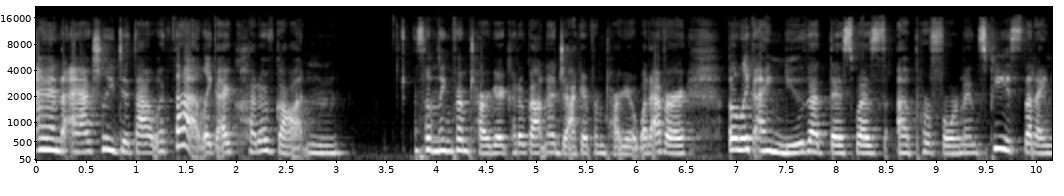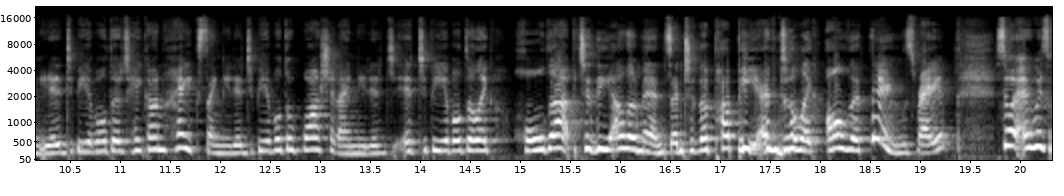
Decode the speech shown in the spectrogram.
And I actually did that with that. Like, I could have gotten something from Target, could have gotten a jacket from Target, whatever. But like I knew that this was a performance piece that I needed to be able to take on hikes. I needed to be able to wash it. I needed it to be able to like hold up to the elements and to the puppy and to like all the things, right? So I was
